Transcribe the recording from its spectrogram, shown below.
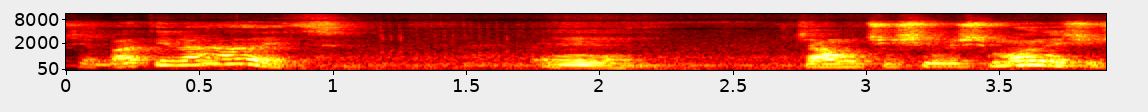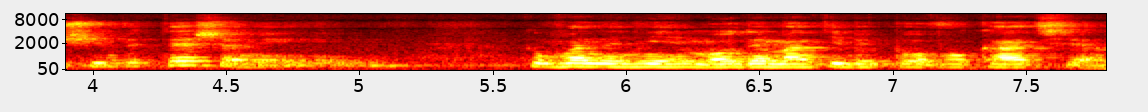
כשבאתי לארץ, 968, 69, אני כמובן אני מאוד האמנתי בפרובוקציה.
